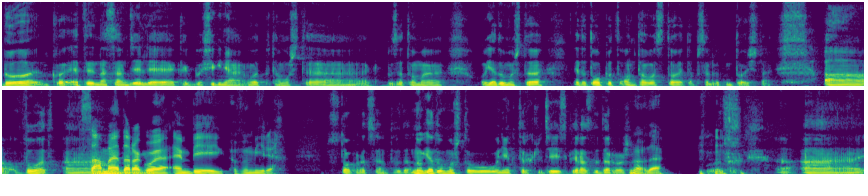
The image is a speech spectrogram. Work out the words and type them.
то это на самом деле как бы фигня, вот, потому что как бы, зато мы, я думаю, что этот опыт, он того стоит абсолютно точно. А, вот. Самое дорогое MBA в мире. Сто процентов, да. Ну, я думаю, что у некоторых людей есть гораздо дороже. Ну, да. А,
